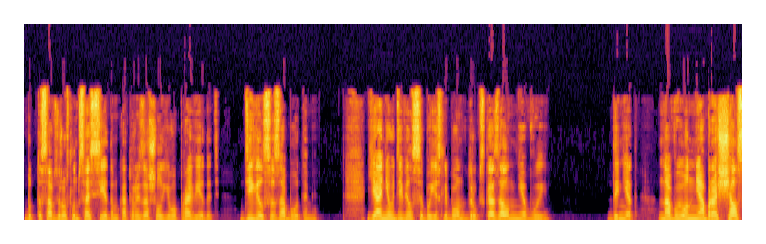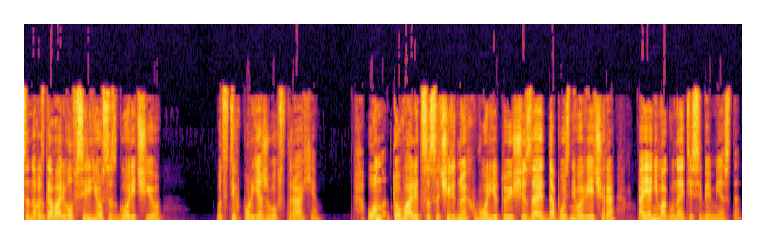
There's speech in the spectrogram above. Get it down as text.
будто со взрослым соседом, который зашел его проведать, делился заботами. Я не удивился бы, если бы он вдруг сказал мне «вы». Да нет, на «вы» он не обращался, но разговаривал всерьез и с горечью. Вот с тех пор я живу в страхе. Он то валится с очередной хворью, то исчезает до позднего вечера, а я не могу найти себе места.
